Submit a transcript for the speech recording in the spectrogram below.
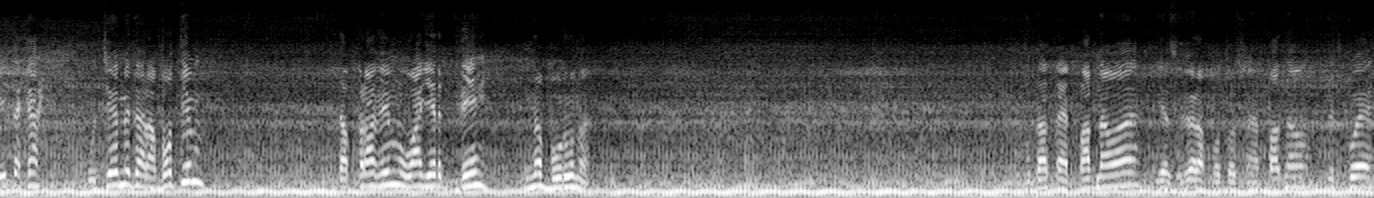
И така, отиваме да работим, да правим лагер 2 на Боруна. Водата е паднала, язовира по-точно е паднал. Плитко е.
